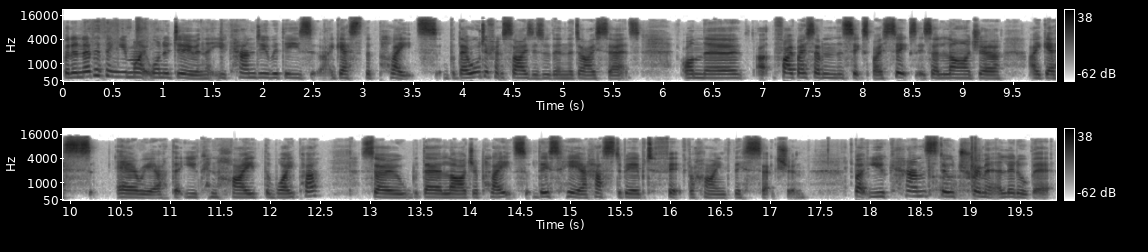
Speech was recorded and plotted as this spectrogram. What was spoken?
But another thing you might want to do and that you can do with these, I guess the plates, but they're all different sizes within the die sets. On the 5x7 uh, and the 6x6 it's a larger, I guess, area that you can hide the wiper. So they're larger plates. This here has to be able to fit behind this section but you can still trim it a little bit.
